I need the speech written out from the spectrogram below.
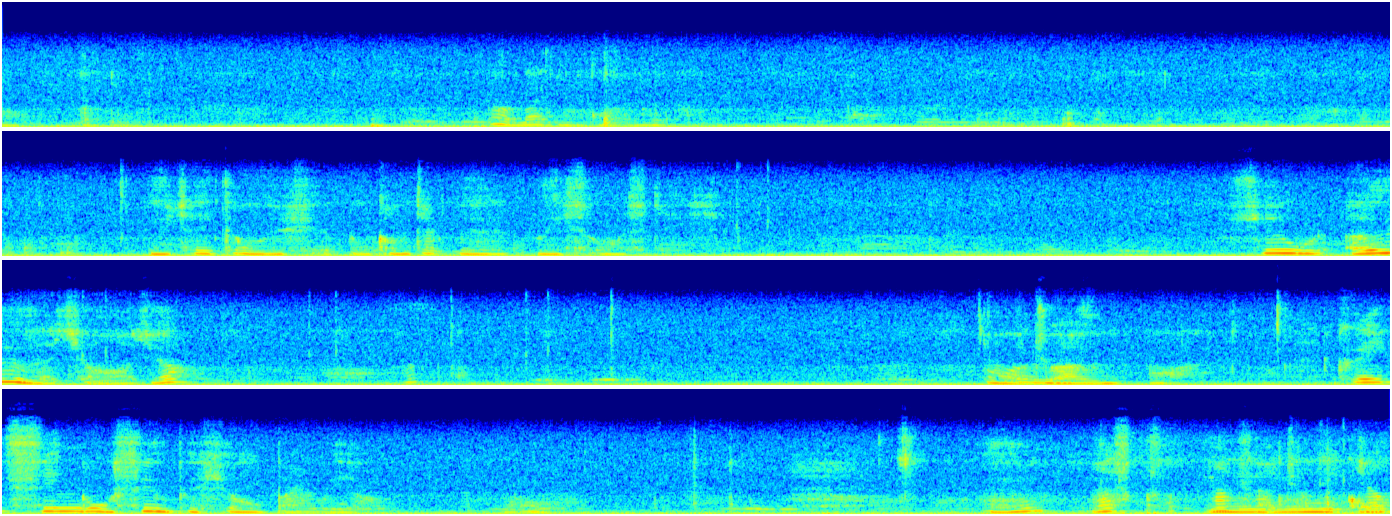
Oh. Oh, that's not quite a bit. You take ownership and contact the resource station. She Shield overcharger. Oh, Oh, drone. Oh, Create single super shield barrier. oh. Oh, that's You that's need, you, need to,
